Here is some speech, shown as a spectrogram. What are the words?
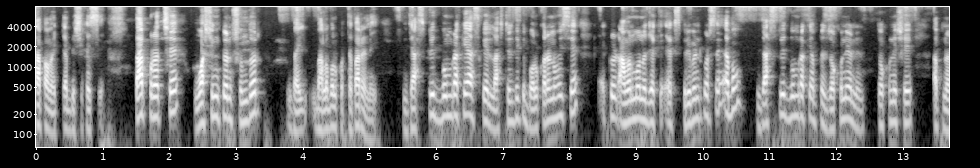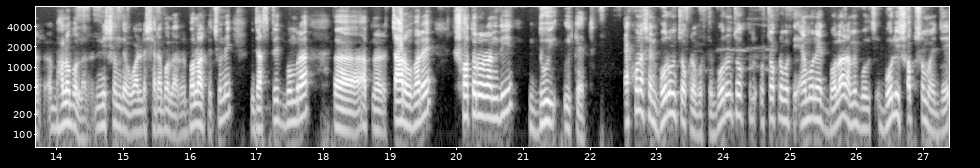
সাপা ম্যাচটা বেশি খাইছে। তারপর হচ্ছে ওয়াশিংটন সুন্দর, ভাই, ভালো বল করতে পারে নাই। জাসপ্রীত বুমরাকে আজকে লাস্টের দিকে বল করানো হয়েছে, একটু আমার মনে হয় এক্সপেরিমেন্ট করছে এবং জাসপ্রীত বুমরাকে আপনি যখনই আনেন, তখনই সে আপনার ভালো বলার নিঃসন্দেহে ওয়ার্ল্ডের সেরা বলার বলার কিছু নেই। জাসপ্রীত বুমরা আপনার চার ওভারে সতেরো রান দিয়ে দুই উইকেট এখন আসেন বরুণ চক্রবর্তী। বরুণ চক্র- চক্রবর্তী এমন এক বলার আমি বলছি, বলি সবসময় যে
